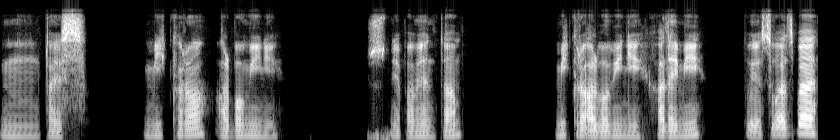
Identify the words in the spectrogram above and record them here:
mm, to jest mikro albo mini, już nie pamiętam. Mikro albo mini HDMI, tu jest USB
